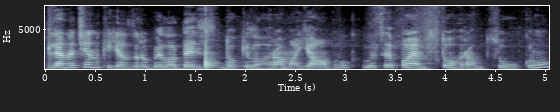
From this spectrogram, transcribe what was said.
Для начинки я зробила десь до кілограма яблук. Висипаємо 100 грам цукру.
